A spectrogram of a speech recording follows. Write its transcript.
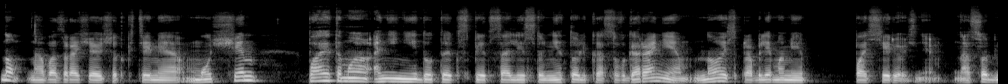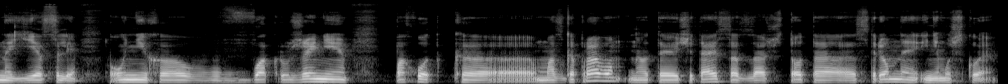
Но а возвращаюсь вот к теме мужчин, поэтому они не идут к специалисту не только с выгоранием, но и с проблемами посерьезнее. Особенно если у них э, в окружении поход к э, мозгоправу, это считается за что-то стрёмное и не мужское.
